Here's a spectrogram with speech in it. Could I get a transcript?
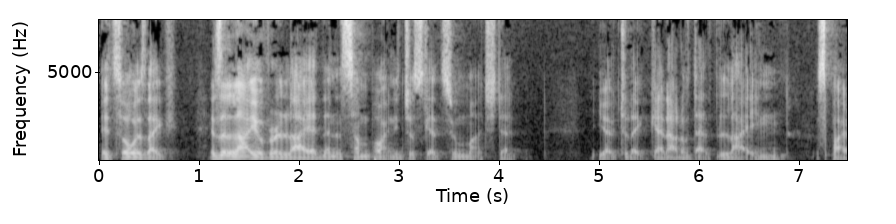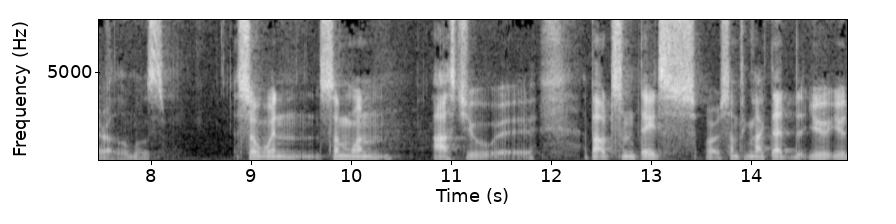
it's always like it's a lie over a lie and then at some point it just gets too much that you have to like get out of that lying spiral almost So when someone asked you uh, about some dates or something like that, you you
